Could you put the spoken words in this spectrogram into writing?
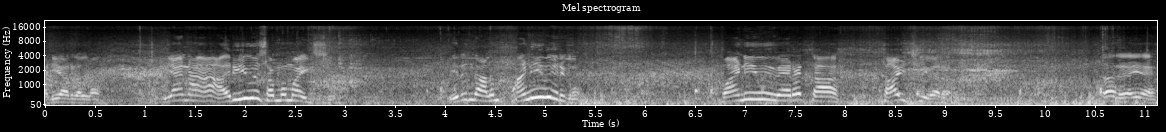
அடியார்கள்லாம். ஏன்னா அறிவு சமமாயிடுச்சு. இருந்தாலும் பணிவு இருக்கும். பணிவு வேற தா தாழ்ச்சி வேற. அதான்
